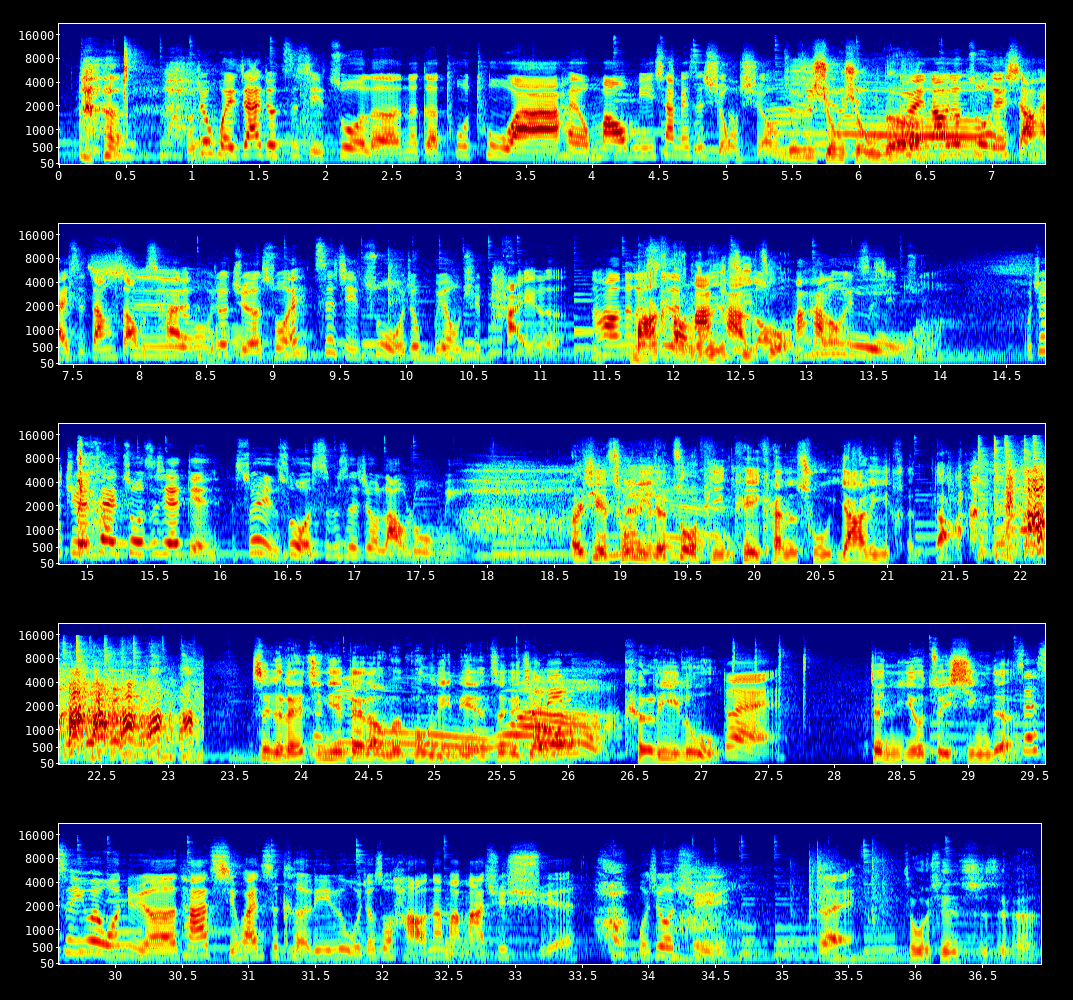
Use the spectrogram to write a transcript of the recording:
我就回家就自己做了那个兔兔啊，还有猫咪，下面是熊熊，这是熊熊的，对，然后就做给小孩子当早餐哦。我就觉得说，哎，自己做我就不用去排了。然后那马个是卡龙也马卡自己做龙，马卡龙也自己做。我就觉得在做这些点，所以你说我是不是就劳碌命？而且从你的作品可以看得出压力很大。这个嘞，今天带到我们棚里面，这个叫可丽露，对，这你又最新的，这是因为我女儿她喜欢吃可丽露，我就说好，那妈妈去学，我就去。对，这我先吃吃看。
